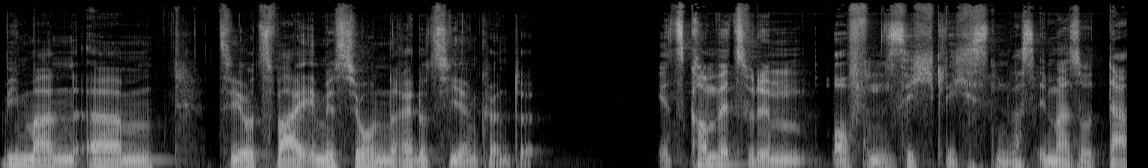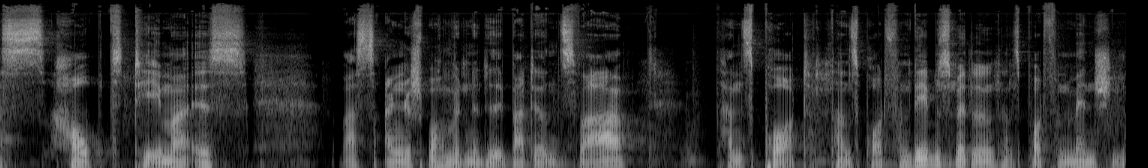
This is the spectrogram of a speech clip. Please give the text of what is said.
wie man ähm, CO2-Emissionen reduzieren könnte. Jetzt kommen wir zu dem offensichtlichsten, was immer so das Hauptthema ist, was angesprochen wird in der Debatte, und zwar Transport. Transport von Lebensmitteln, Transport von Menschen.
